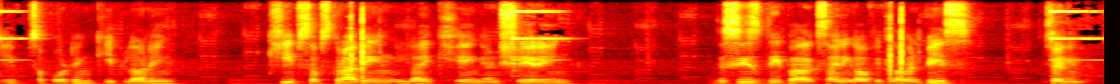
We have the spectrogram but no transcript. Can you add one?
Keep supporting, keep learning, keep subscribing liking and sharing. This is Deepak signing off with love and peace. Jai Hind.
